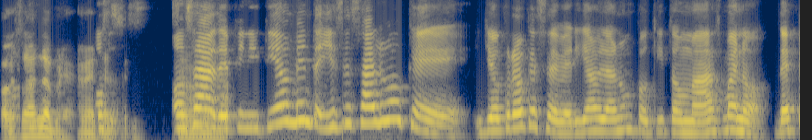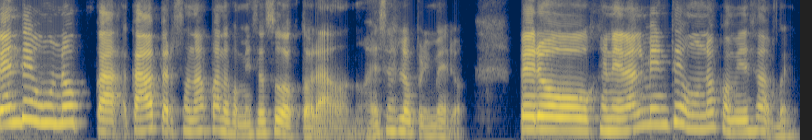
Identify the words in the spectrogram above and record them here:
Vamos a la primera. O, o sea, definitivamente, y eso es algo que yo creo que se debería hablar un poquito más. Bueno, depende uno, ca cada persona cuando comienza su doctorado, ¿no? Eso es lo primero. Pero generalmente uno comienza, bueno,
